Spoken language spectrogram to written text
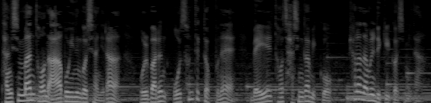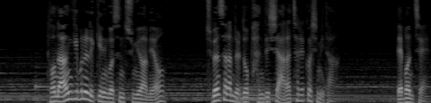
당신만 더 나아 보이는 것이 아니라 올바른 옷 선택 덕분에 매일 더 자신감 있고 편안함을 느낄 것입니다. 더 나은 기분을 느끼는 것은 중요하며 주변 사람들도 반드시 알아차릴 것입니다. 네 번째,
